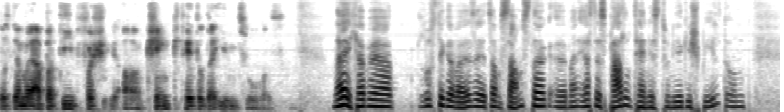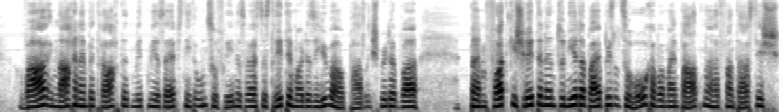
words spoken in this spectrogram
Dass der mal eine Partie äh, geschenkt hätte oder irgend sowas. Nein, ich habe ja lustigerweise jetzt am Samstag äh, mein erstes Paddeltennisturnier gespielt und war im Nachhinein betrachtet mit mir selbst nicht unzufrieden. Das war erst das dritte Mal, dass ich überhaupt Paddel gespielt habe, war beim fortgeschrittenen Turnier dabei ein bisschen zu hoch, aber mein Partner hat fantastisch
